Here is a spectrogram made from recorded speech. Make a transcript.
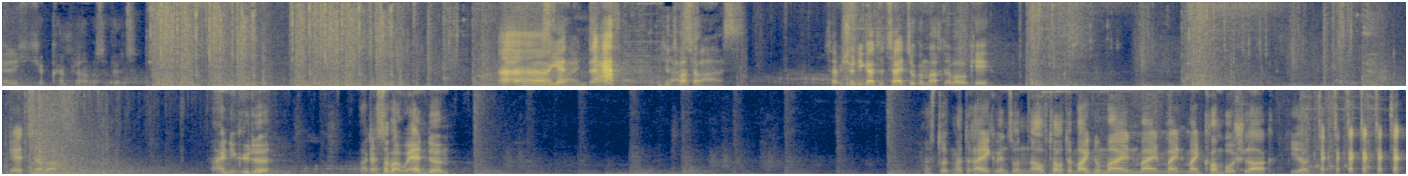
Ehrlich, ich habe keinen Plan, was du willst. Ah, jetzt. Ah, nicht ins Wasser. Das habe ich schon die ganze Zeit so gemacht, aber okay. Jetzt aber. Meine Güte. War das aber random. Drück mal Dreieck, wenn es unten auftaucht. Dann mache ich nur meinen mein, mein, mein Kombo-Schlag. Hier. Zack, zack, zack, zack, zack, zack.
